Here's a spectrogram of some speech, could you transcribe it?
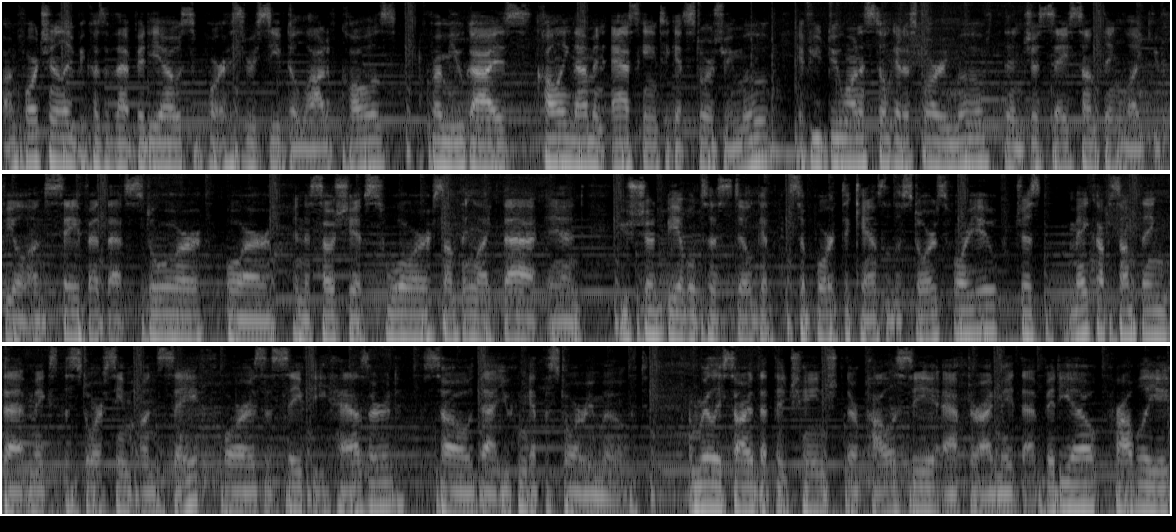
Unfortunately, because of that video, support has received a lot of calls from you guys calling them and asking to get stores removed. If you do want to still get a store removed, then just say something like you feel unsafe at that store or an associate swore, something like that, and you should be able to still get support to cancel the stores for you. Just make up something that makes the store seem unsafe or is a safety hazard so that you can get the store removed. I'm really sorry that they changed their policy after I made that video. Probably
